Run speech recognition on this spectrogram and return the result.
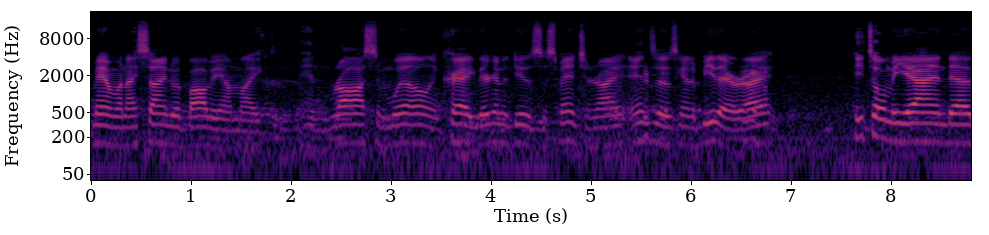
man, when I signed with Bobby, I'm like, man, Ross and Will and Craig, they're gonna do the suspension, right? Enzo's gonna be there, right? Yeah. He told me, yeah, and uh,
